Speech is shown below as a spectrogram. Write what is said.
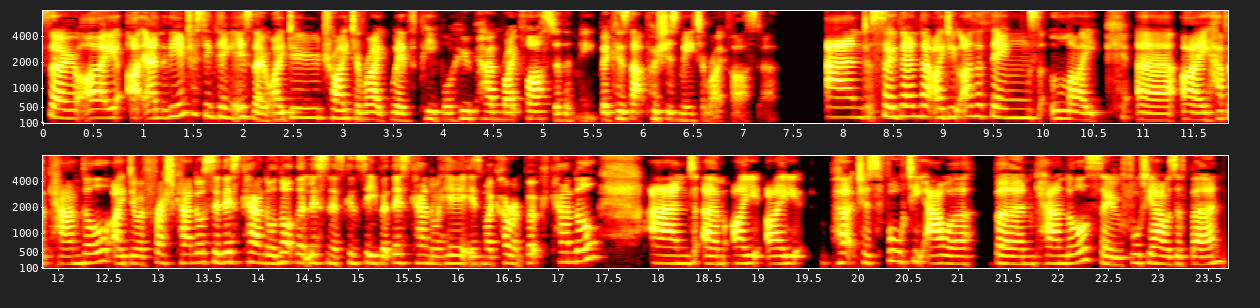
so I, I, and the interesting thing is though, I do try to write with people who can write faster than me because that pushes me to write faster. And so then that I do other things like uh, I have a candle. I do a fresh candle. So this candle, not that listeners can see, but this candle here is my current book candle, and um, I I purchase forty hour burn candles, so 40 hours of burn,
